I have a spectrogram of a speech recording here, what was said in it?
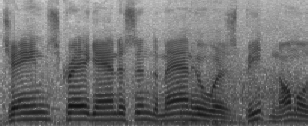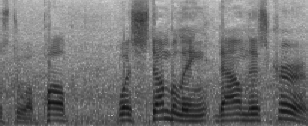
James Craig Anderson, the man who was beaten almost to a pulp, was stumbling down this curb.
